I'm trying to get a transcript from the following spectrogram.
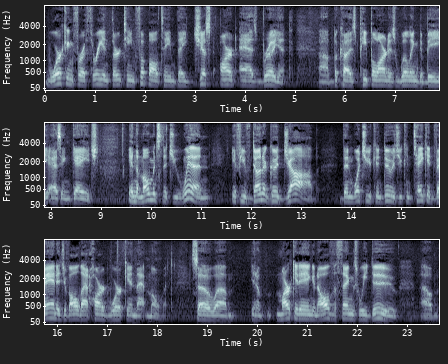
working for a three and thirteen football team, they just aren't as brilliant uh, because people aren't as willing to be as engaged. In the moments that you win, if you've done a good job, then what you can do is you can take advantage of all that hard work in that moment. So, um, you know, marketing and all the things we do. Um,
